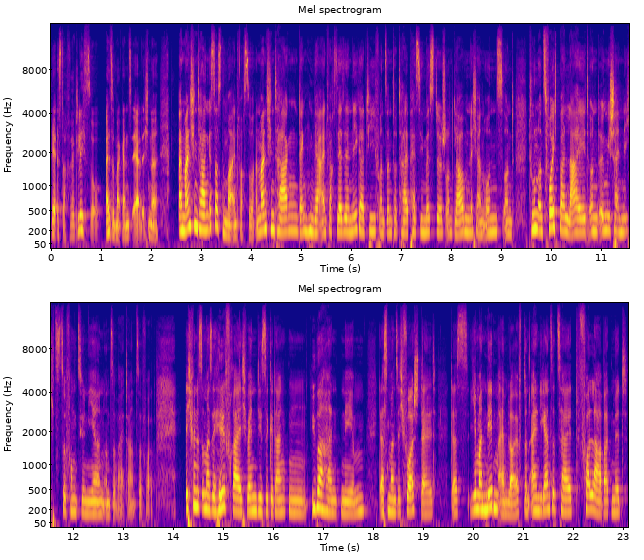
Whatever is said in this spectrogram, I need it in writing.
ja, ist doch wirklich so. Also mal ganz ehrlich, ne? An manchen Tagen ist das nun mal einfach so. An manchen Tagen denken wir einfach sehr, sehr negativ und sind total pessimistisch und glauben nicht an uns und tun uns furchtbar leid und irgendwie scheint nichts zu funktionieren und so weiter und so fort. Ich finde es immer sehr hilfreich, wenn diese Gedanken überhand nehmen, dass man sich vorstellt, dass jemand neben einem läuft und einen die ganze Zeit voll labert mit,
